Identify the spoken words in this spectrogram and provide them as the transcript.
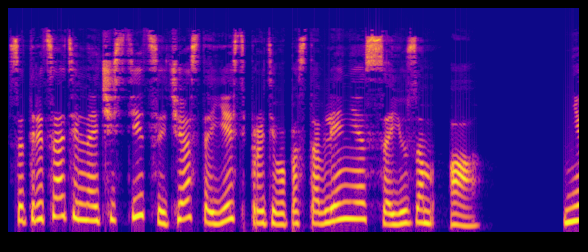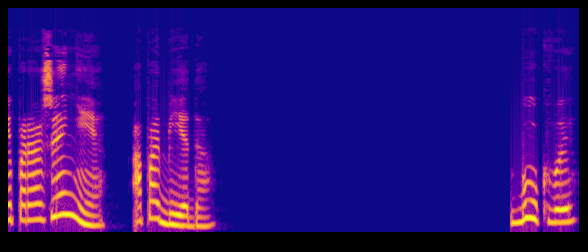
с отрицательной частицей часто есть противопоставление с союзом «а». Не поражение, а победа. Буквы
